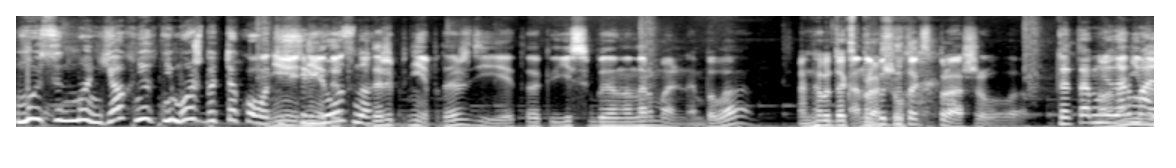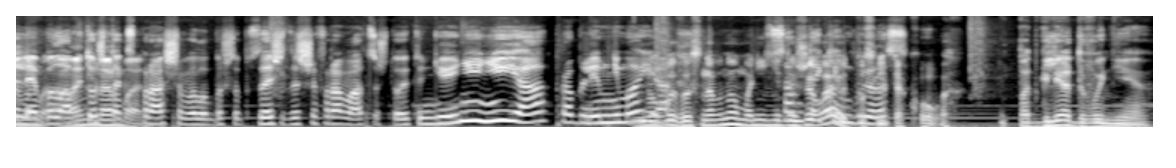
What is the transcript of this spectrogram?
Мой сын маньяк? Нет, не может быть такого. не, Ты не, это- серьезно? подожди, не, подожди, это если бы она нормальная была, Она бы так она бы спрашивала. так спрашивала. Да там Но она ненормальная не была, она бы тоже так спрашивала бы, чтобы, знаешь, зашифроваться, что это не, не, не я, проблем не Ну, моя. вы- в основном они не Сам доживают после вырос. такого. Подглядывание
